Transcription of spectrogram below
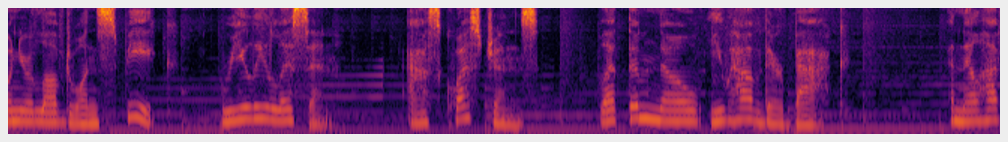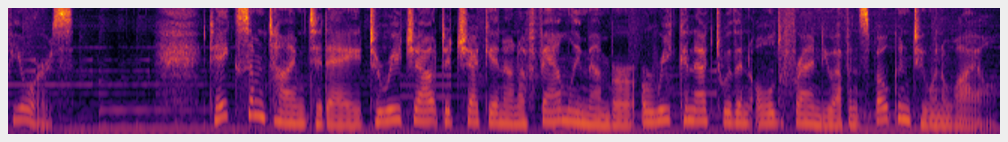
when your loved ones speak, really listen. Ask questions. Let them know you have their back, and they'll have yours. Take some time today to reach out to check in on a family member or reconnect with an old friend you haven't spoken to in a while.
